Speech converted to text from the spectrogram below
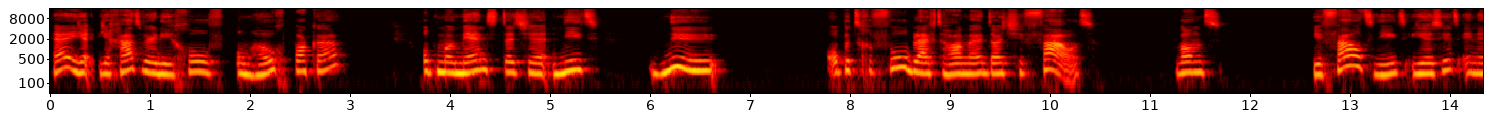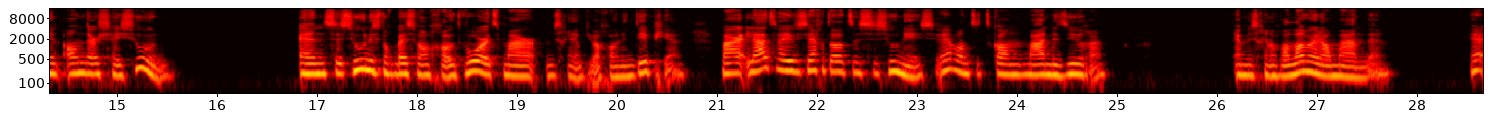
je, je gaat weer die golf omhoog pakken. Op het moment dat je niet nu op het gevoel blijft hangen dat je faalt. Want je faalt niet, je zit in een ander seizoen. En seizoen is nog best wel een groot woord, maar misschien heb je wel gewoon een dipje. Maar laten we even zeggen dat het een seizoen is, hè? want het kan maanden duren. En misschien nog wel langer dan maanden. Hè?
